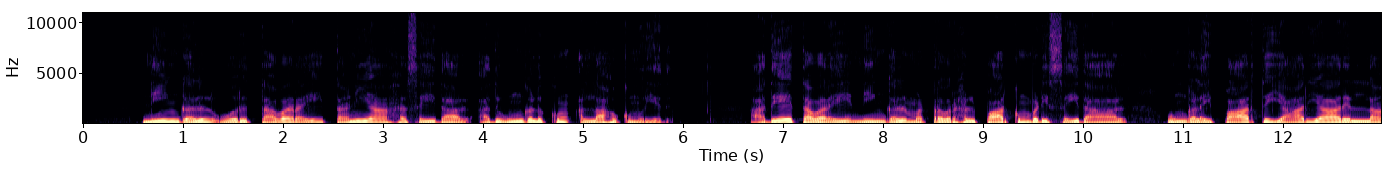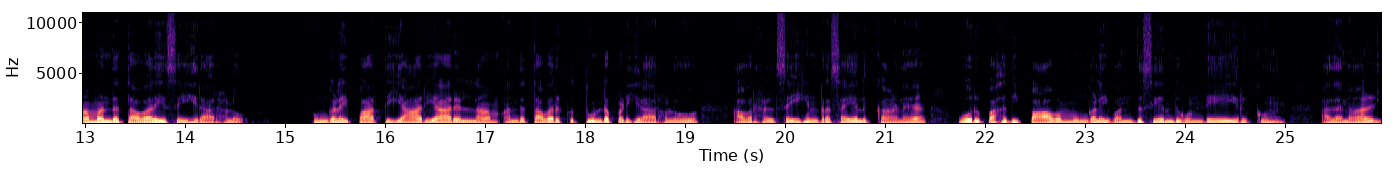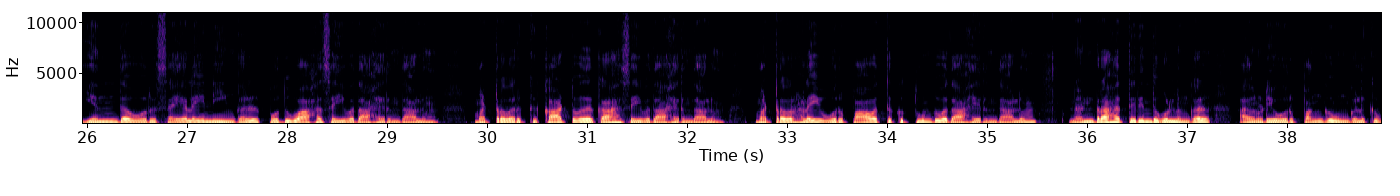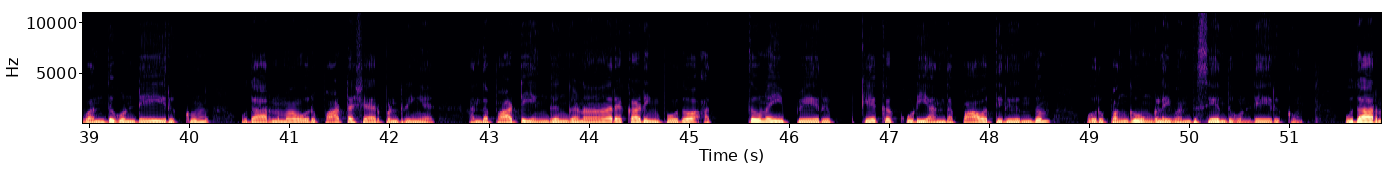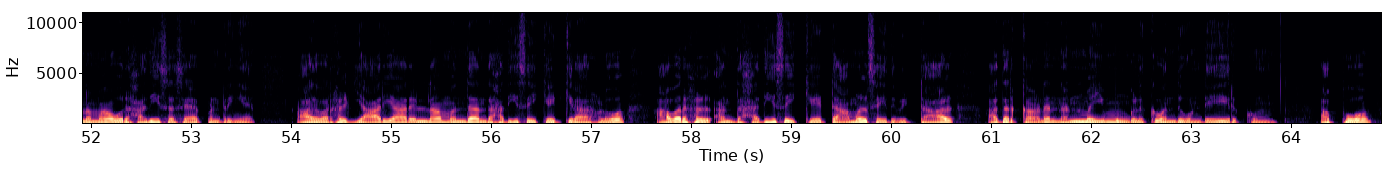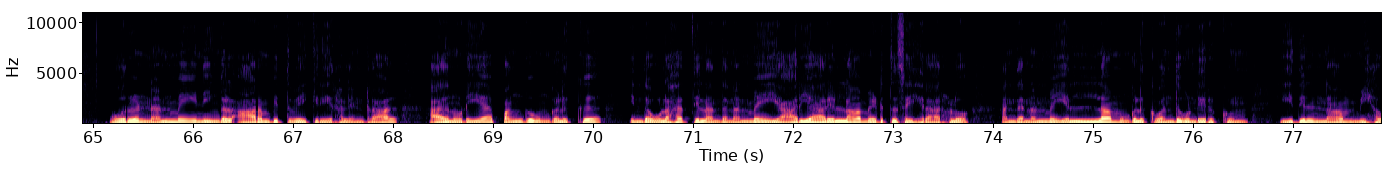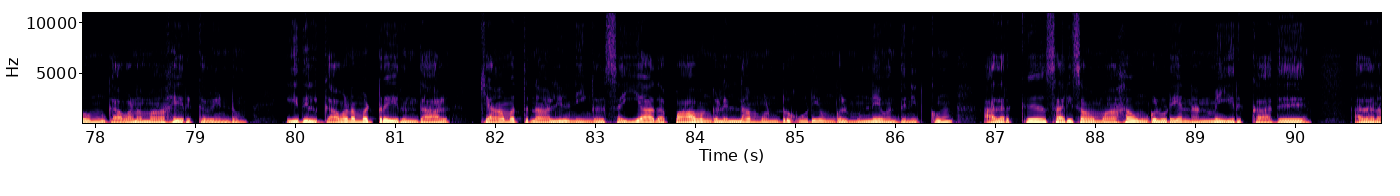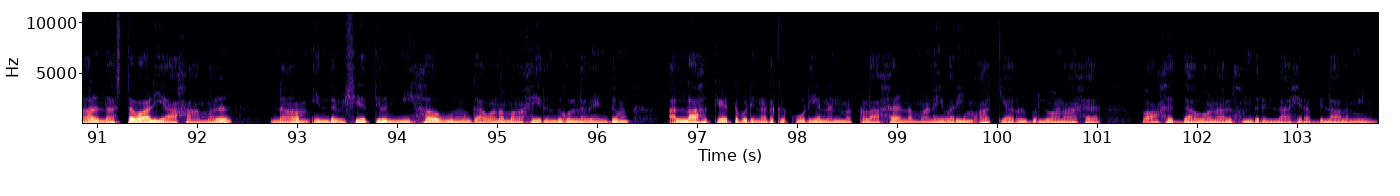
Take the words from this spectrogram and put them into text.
நீங்கள் ஒரு தவறை தனியாக செய்தால் அது உங்களுக்கும் அல்லாஹுக்கும் உரியது. அதே தவறை நீங்கள் மற்றவர்கள் பார்க்கும்படி செய்தால் உங்களை பார்த்து யார் யாரெல்லாம் அந்த தவறை செய்கிறார்களோ உங்களை பார்த்து யார் யாரெல்லாம் அந்த தவறுக்கு தூண்டப்படுகிறார்களோ அவர்கள் செய்கின்ற செயலுக்கான ஒரு பகுதி பாவம் உங்களை வந்து சேர்ந்து கொண்டே இருக்கும். அதனால் எந்த ஒரு செயலை நீங்கள் பொதுவாக செய்வதாக இருந்தாலும் மற்றவருக்கு காட்டுவதற்காக செய்வதாக இருந்தாலும் மற்றவர்களை ஒரு பாவத்துக்கு தூண்டுவதாக இருந்தாலும் நன்றாக தெரிந்து கொள்ளுங்கள். அதனுடைய ஒரு பங்கு உங்களுக்கு வந்து கொண்டே இருக்கும். உதாரணமாக ஒரு பாட்டை ஷேர் பண்ணுறீங்க அந்த பாட்டு எங்கெங்கனா ரெக்கார்டிங் போதோ அத்துணை பேர் கேட்கக்கூடிய அந்த பாவத்திலிருந்தும் ஒரு பங்கு உங்களை வந்து சேர்ந்து கொண்டே இருக்கும். உதாரணமாக ஒரு ஹதீஸை ஷேர் பண்ணுறீங்க அவர்கள் யார் யாரெல்லாம் வந்து அந்த ஹதீஸை கேட்கிறார்களோ அவர்கள் அந்த ஹதீஸை கேட்டு அமல் செய்துவிட்டால் அதற்கான நன்மையும் உங்களுக்கு வந்து கொண்டே இருக்கும். அப்போது ஒரு நன்மையை நீங்கள் ஆரம்பித்து வைக்கிறீர்கள் என்றால் அதனுடைய பங்கு உங்களுக்கு இந்த உலகத்தில் அந்த நன்மையை யார் யாரெல்லாம் எடுத்து செய்கிறார்களோ அந்த நன்மை எல்லாம் உங்களுக்கு வந்து கொண்டிருக்கும். இதில் நாம் மிகவும் கவனமாக இருக்க வேண்டும். இதில் கவனமற்று இருந்தால் கியாமத்து நாளில் நீங்கள் செய்யாத பாவங்கள் எல்லாம் ஒன்று கூடி உங்கள் முன்னே வந்து நிற்கும். அதற்கு சரிசமமாக உங்களுடைய நன்மை இருக்காது. அதனால் நஷ்டவாளியாகாமல் நாம் இந்த விஷயத்தில் மிகவும் கவனமாக இருந்து கொள்ள வேண்டும். அல்லாஹ் கேட்டபடி நடக்கக்கூடிய நன்மக்களாக நம் அனைவரையும் ஆக்கி அருள் புரிவானாக. வாஹித் தவான் அலமதுல்லாஹி ரபில் ஆலமீன்.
